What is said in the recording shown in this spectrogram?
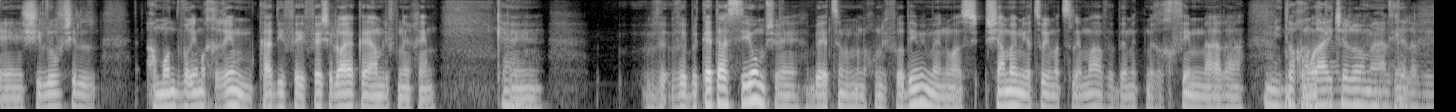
אה, שילוב של המון דברים אחרים, כד יפהפה שלא היה קיים לפני כן. כן. אה, ובקטע הסיום, שבעצם אנחנו נפרדים ממנו, אז שם הם יצאו עם מצלמה ובאמת מרחפים מעל המקומות. מתוך הבית שלו, מעל כן. תל אביב.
